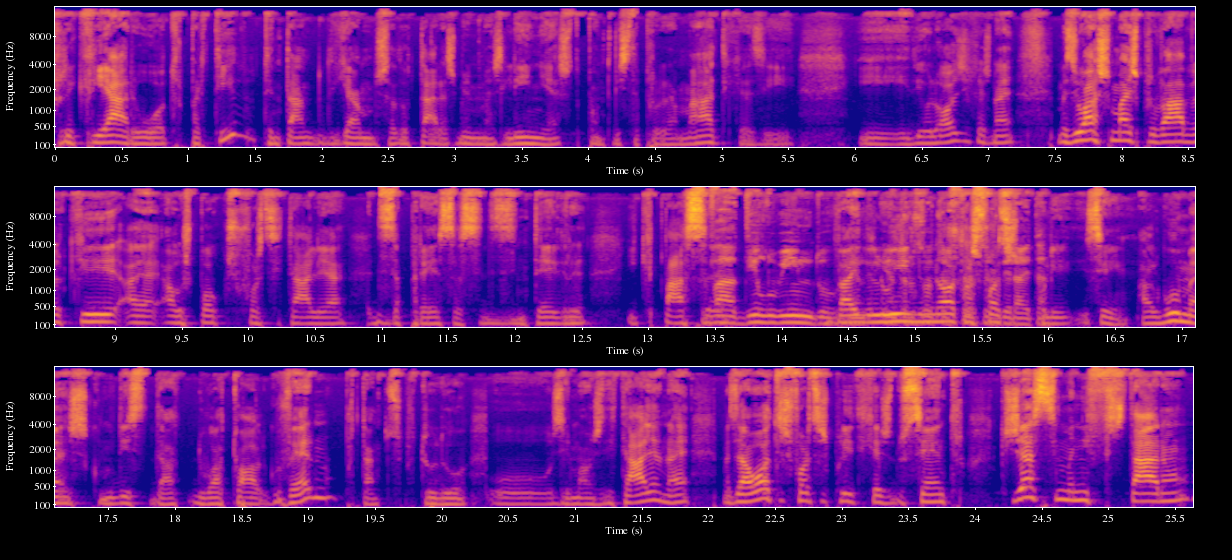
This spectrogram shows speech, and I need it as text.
recriar o outro partido, tentando, digamos, adotar as mesmas linhas do ponto de vista programáticas e, e ideológicas, né? Mas eu acho mais provável que eh, aos poucos Força Itália desapareça, se desintegre e que passe vai diluindo, vai diluindo noutras forças, forças políticas. Sim, algumas, como disse, da, do atual governo, portanto sobretudo os irmãos de Itália, não é? mas há outras forças políticas do centro que já se manifestaram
